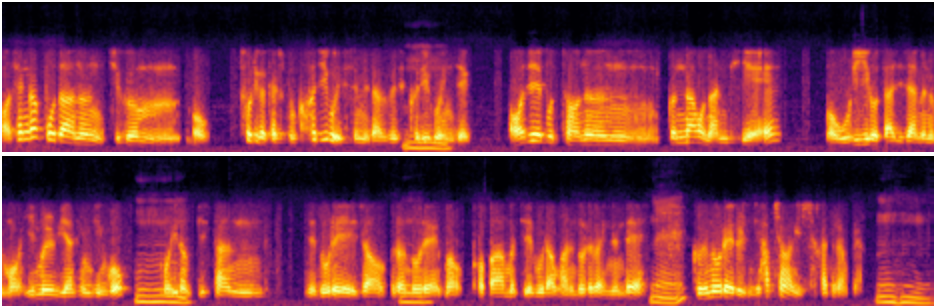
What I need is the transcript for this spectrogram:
어, 생각보다는 지금 뭐 소리가 계속 좀 커지고 있습니다. 그래서 음. 그리고 이제 어제부터는 끝나고 난 뒤에 뭐 우리로 따지자면은 뭐 힘을 위한 행진곡 음. 뭐 이런 비슷한 이제 노래죠. 그런 음. 노래 뭐 거바무 제부라고 하는 노래가 있는데 네. 그 노래를 이제 합창하기 시작하더라고요. 음.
